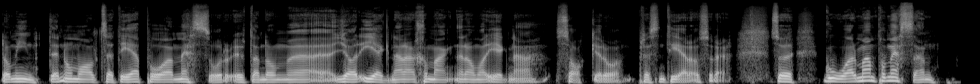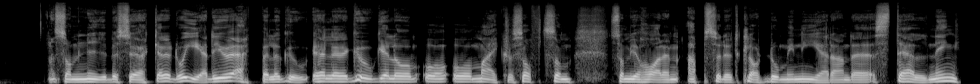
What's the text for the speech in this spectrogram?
de inte normalt sett är på mässor utan de eh, gör egna arrangemang när de har egna saker att presentera och sådär. Så går man på mässan som ny besökare, då är det ju Apple och Google, eller Google och, och, och, Microsoft som, som ju har en absolut klart dominerande ställning.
